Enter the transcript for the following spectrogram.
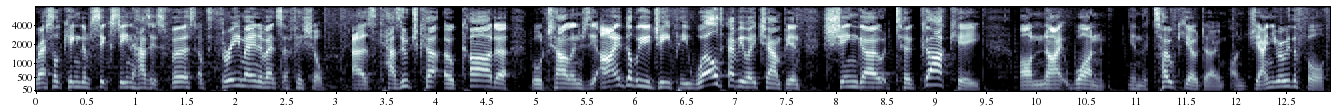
Wrestle Kingdom 16 has its first of three main events official, as Kazuchika Okada will challenge the IWGP World Heavyweight Champion Shingo Takagi on night one in the Tokyo Dome on January the 4th,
